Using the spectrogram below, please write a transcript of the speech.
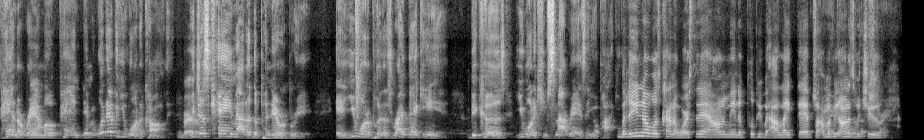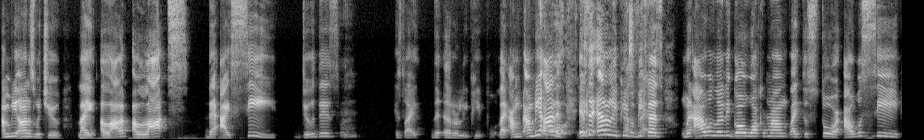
panorama pandemic, whatever you want to call it. We just came out of the Panera bread, and you want to put us right back in because you want to keep snot rags in your pocket. But do you know what's kind of worse than that? I don't mean to put people out like that, but I'm gonna be honest with you. strength. I'm gonna be honest with you. Like a lot of a lots that I see do this Mhm. Is like the elderly people. Like I'm I'm being Oh, honest. It's the elderly people fact. because when I would literally go walk around like the store, I would Mhm. see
